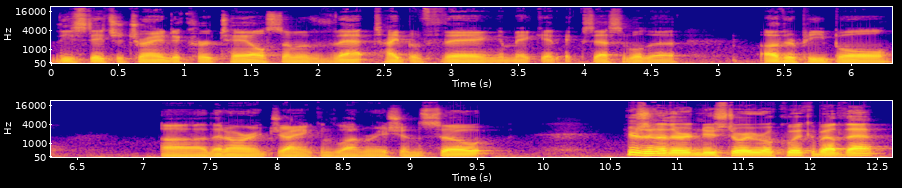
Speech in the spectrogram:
these states are trying to curtail some of that type of thing and make it accessible to other people uh, that aren't giant conglomerations. So here's another news story, real quick, about that.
